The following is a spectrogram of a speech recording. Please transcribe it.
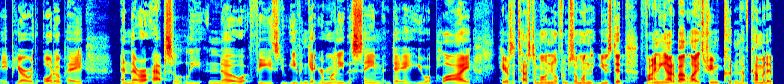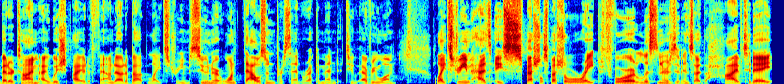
APR with auto pay and there are absolutely no fees. You even get your money the same day you apply. Here's a testimonial from someone that used it. Finding out about Lightstream couldn't have come at a better time. I wish I had found out about Lightstream sooner. 1000% recommend to everyone. Lightstream has a special, special rate for listeners of Inside the Hive today.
